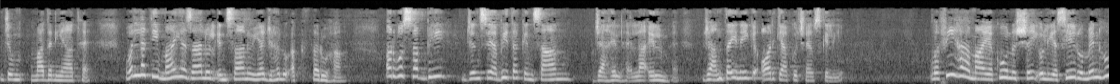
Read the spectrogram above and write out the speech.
جو معدنیات ہے ولتی ما یزال الانسان یجہل اکثرها اور وہ سب بھی جن سے ابھی تک انسان جاہل ہے، لا علم ہے۔ جانتا ہی نہیں کہ اور کیا کچھ ہے اس کے لیے۔ وفیحا ما یقون الشیء الیسیر منه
